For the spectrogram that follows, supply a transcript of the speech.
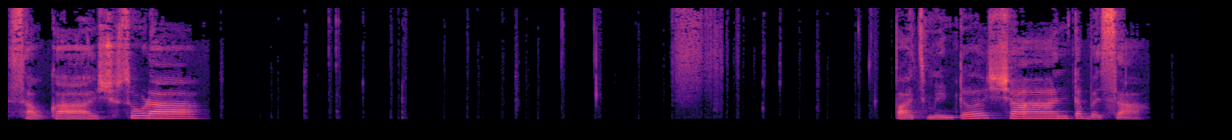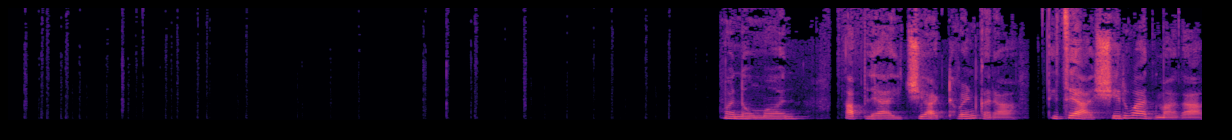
सावकाश सोडा. पाच मिनटं शांत बसा. मनोमन आपल्या आईची आठवण करा. तिचे आशीर्वाद मागा.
